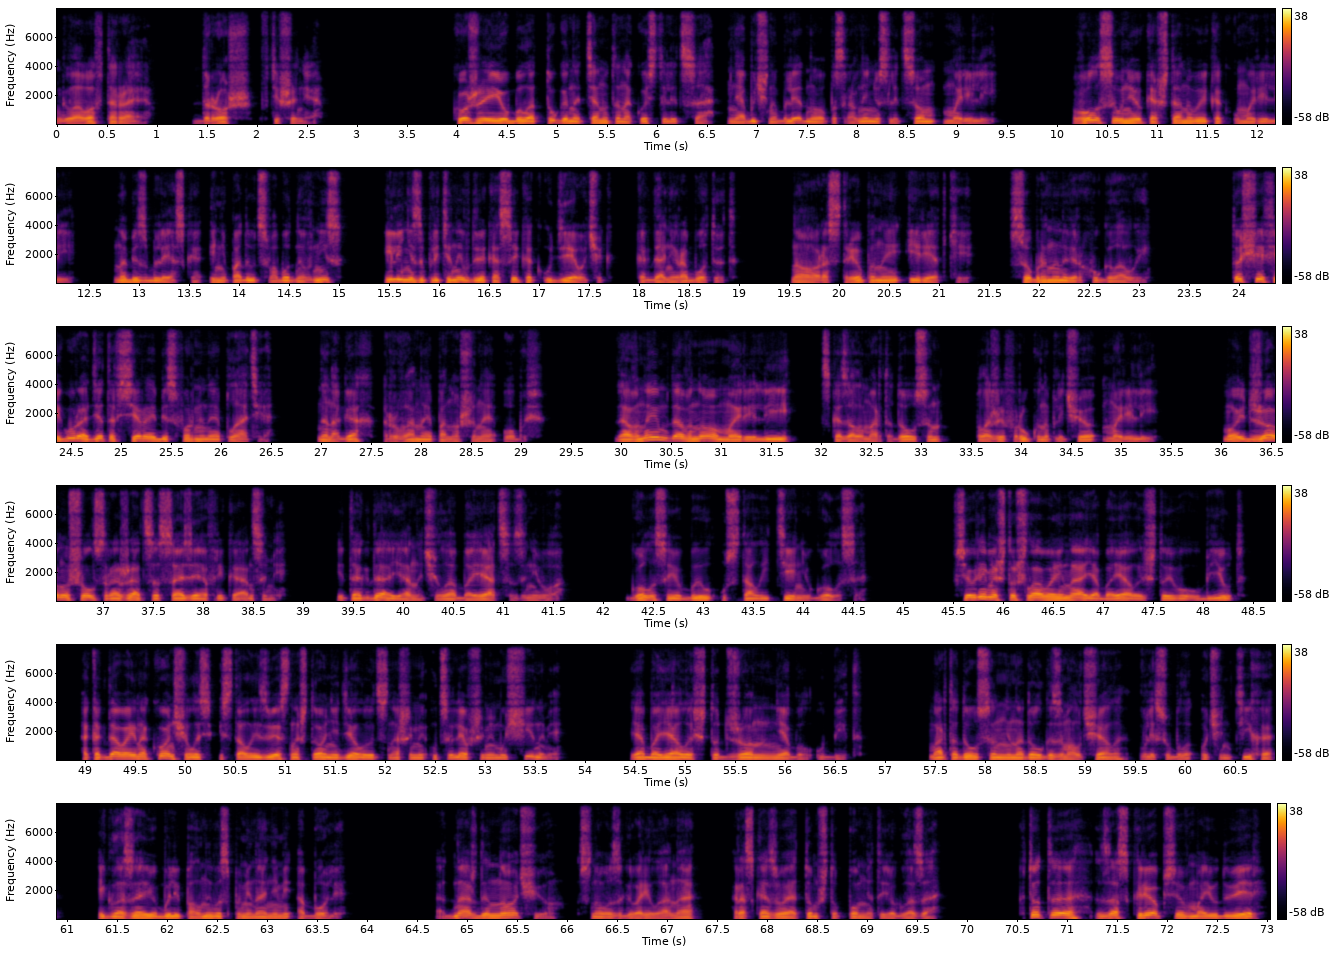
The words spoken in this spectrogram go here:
Глава вторая. Дрожь в тишине. Кожа ее была туго натянута на кости лица, необычно бледного по сравнению с лицом Марили. Волосы у нее каштановые, как у Марили, но без блеска и не падают свободно вниз или не заплетены в две косы, как у девочек, когда они работают, но растрепанные и редкие, собраны наверху головы. Тощая фигура одета в серое бесформенное платье, на ногах рваная поношенная обувь. «Давным-давно, Мэри Ли», — сказала Марта Доусон, положив руку на плечо Мэри Ли. «Мой Джон ушел сражаться с азиафриканцами, и тогда я начала бояться за него». Голос ее был усталой тенью голоса. Все время, что шла война, я боялась, что его убьют, а когда война кончилась и стало известно, что они делают с нашими уцелевшими мужчинами, я боялась, что Джон не был убит. Марта Доусон ненадолго замолчала, в лесу было очень тихо, и глаза ее были полны воспоминаниями о боли. «Однажды ночью», — снова заговорила она, рассказывая о том, что помнят ее глаза, — «кто-то заскребся в мою дверь.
